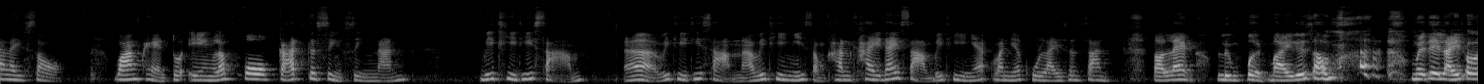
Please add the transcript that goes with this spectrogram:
อะไรสอบ วางแผนตัวเองแล้วโฟกัสกับสิ่งสิ่งนั้น วิธีที่สาม อ่าวิธีที่สามนะ วิธีนี้สำคัญใครได้สามวิธีเนี้ยวันนี้ครูไลฟ์สั้น ๆ ตอนแรกลืมเปิดไมค์ด้วยซ้ำ ไม่ได้ไลฟ์โทร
